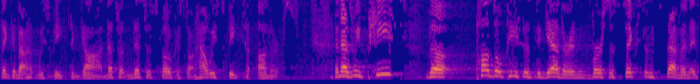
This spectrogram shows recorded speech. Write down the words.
think about how we speak to God. That's what this is focused on, how we speak to others. And as we piece the puzzle pieces together in verses 6 and 7, it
